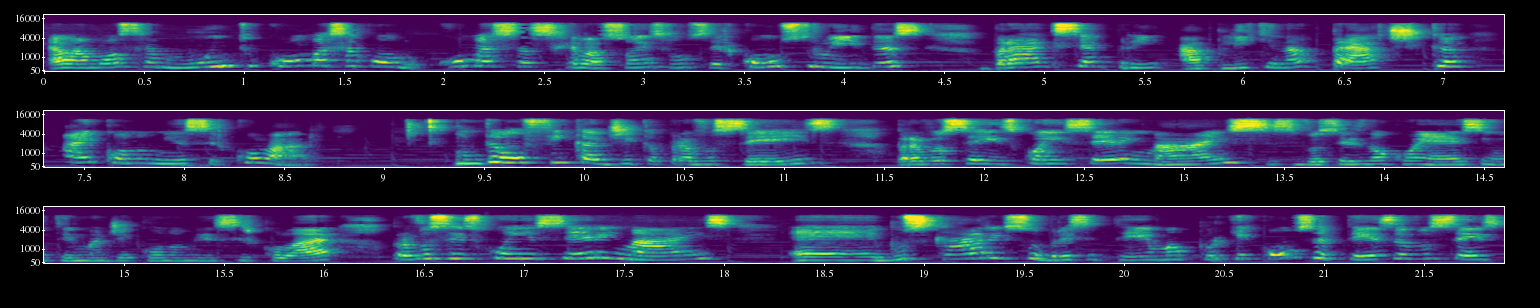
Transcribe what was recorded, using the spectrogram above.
Ela mostra muito como, essa, como essas relações vão ser construídas para que se aplique na prática a economia circular. Então fica a dica para vocês, para vocês conhecerem mais, se vocês não conhecem o tema de economia circular, para vocês conhecerem mais, é, buscarem sobre esse tema, porque com certeza vocês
